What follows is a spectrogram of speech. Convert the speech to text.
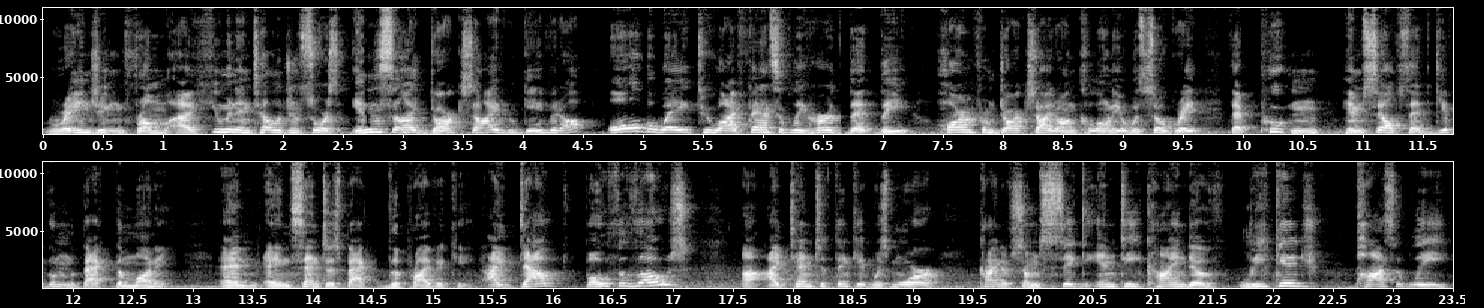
ranging from a human intelligence source inside DarkSide who gave it up, all the way to I fancifully heard that the harm from DarkSide on Colonia was so great that Putin himself said, "Give them back the money," and and sent us back the private key. I doubt both of those. Uh, I tend to think it was more kind of some sig inti kind of leakage, possibly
